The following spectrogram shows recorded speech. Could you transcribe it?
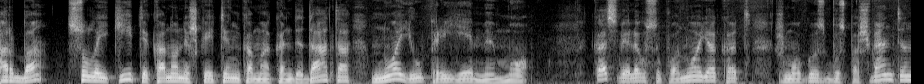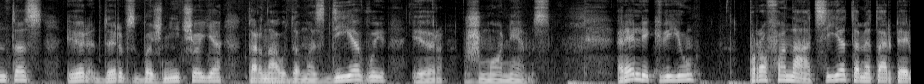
arba sulaikyti kanoniškai tinkamą kandidatą nuo jų priėmimo kas vėliau suponuoja, kad žmogus bus pašventintas ir dirbs bažnyčioje, tarnaudamas Dievui ir žmonėms. Relikvijų profanacija, tame tarpe ir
